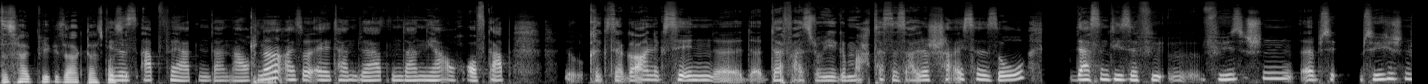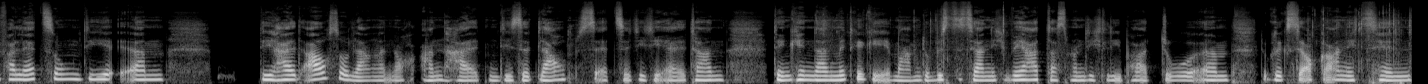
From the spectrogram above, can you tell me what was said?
Das ist halt, wie gesagt, das, was Dieses Abwerten dann auch, Genau. ne? Also Eltern werten dann ja auch oft ab. Du kriegst ja gar nichts hin, äh, da- das, was du hier gemacht hast, ist alles scheiße, so. Das sind diese physischen, äh, psy- psychischen Verletzungen, die, ähm, die halt auch so lange noch anhalten, diese Glaubenssätze, die die Eltern den Kindern mitgegeben haben. Du bist es ja nicht wert, dass man dich lieb hat. Du, ähm, du kriegst ja auch gar nichts hin.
